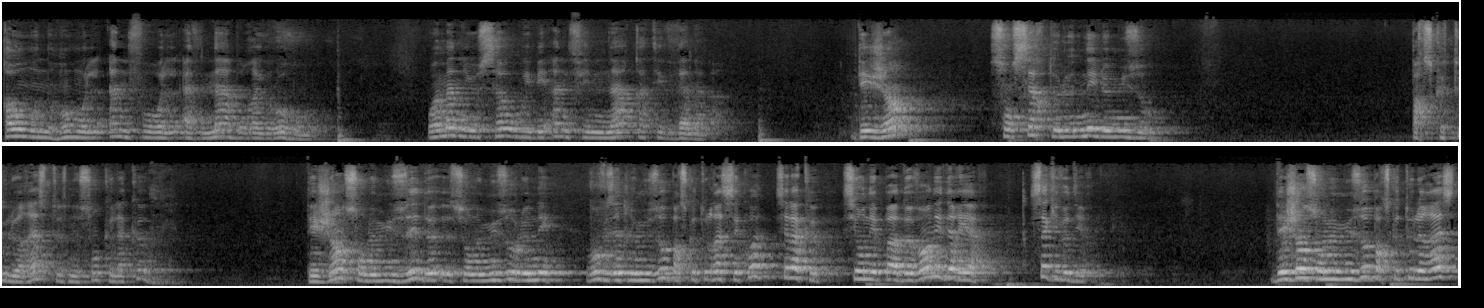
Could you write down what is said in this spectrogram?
قوم هم الأنف والأذناب غيرهم des gens sont certes le nez, le museau, parce que tout le reste ne sont que la queue. Des gens sont le, musée de, le museau, le nez. Vous, vous êtes le museau parce que tout le reste, c'est quoi? C'est la queue. Si on n'est pas devant, on est derrière. C'est ça qui veut dire. Des gens sont le museau parce que tout le reste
